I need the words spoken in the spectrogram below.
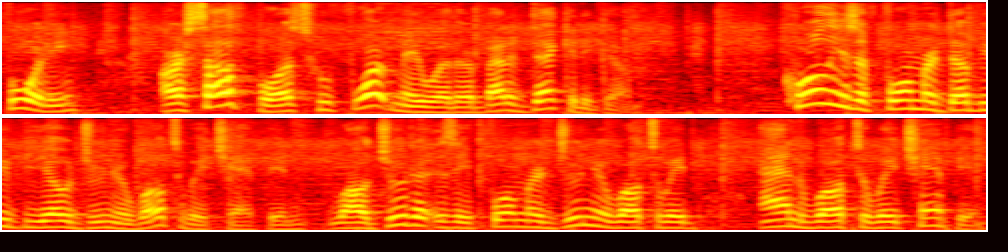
40, are southpaws who fought Mayweather about a decade ago. Corley is a former WBO junior welterweight champion, while Judah is a former junior welterweight and welterweight champion.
